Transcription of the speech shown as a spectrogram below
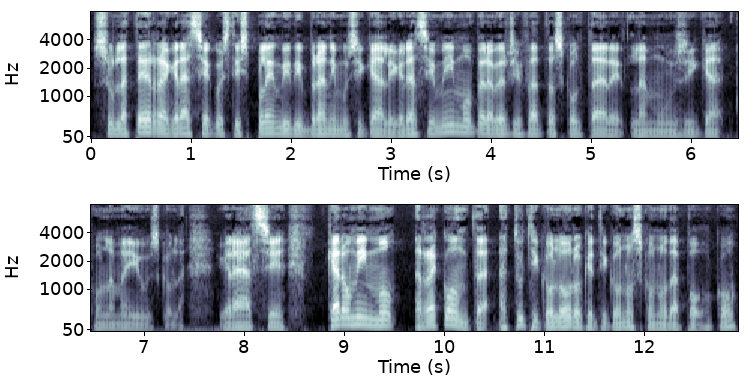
sulla terra grazie a questi splendidi brani musicali. Grazie Mimmo per averci fatto ascoltare la musica con la maiuscola. Grazie. Caro Mimmo, racconta a tutti coloro che ti conoscono da poco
